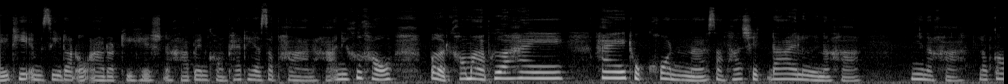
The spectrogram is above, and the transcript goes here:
ต์ tmc.or.th นะคะ เป็นของแพทยสภานะคะ อันนี้คือเขาเปิดเข้ามาเพื่อให้ให้ทุกคนนะสามารถเช็คได้เลยนะคะ นี่นะคะ แล้วก็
